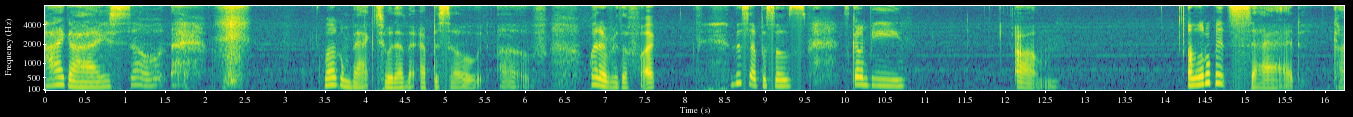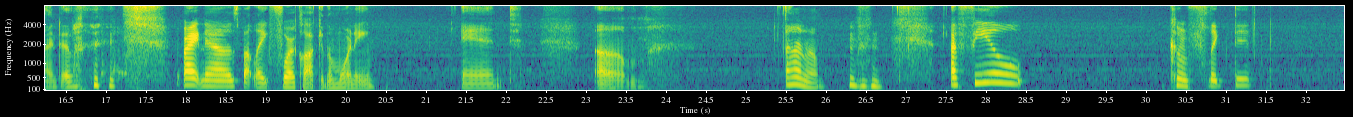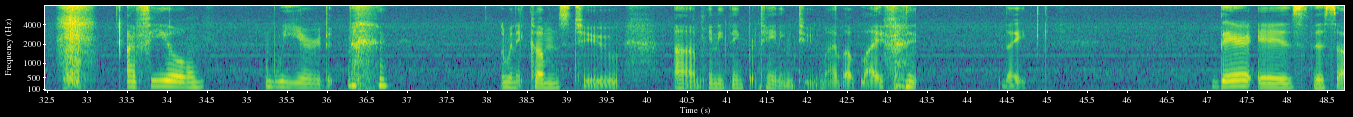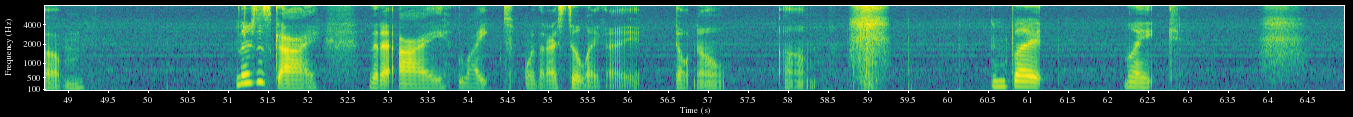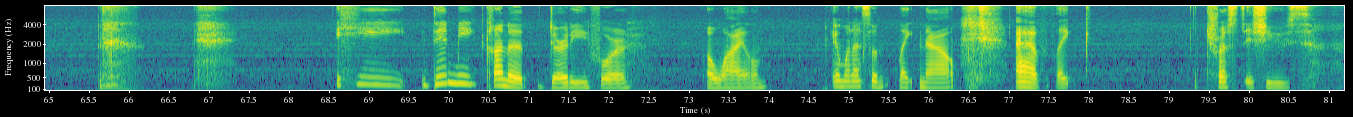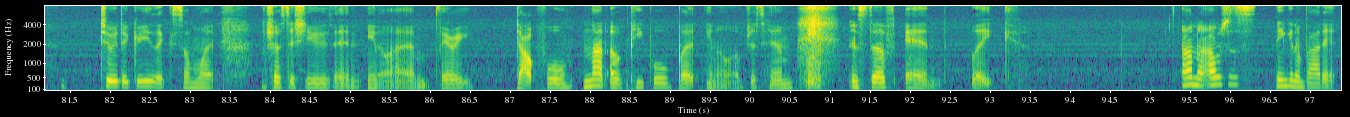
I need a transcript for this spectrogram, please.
Hi, guys. So, welcome back to another episode of whatever the fuck. This episode's it's gonna be um a little bit sad, kind of. right now, it's about like four o'clock in the morning, and um, I don't know. I feel conflicted. I feel weird when it comes to um, anything pertaining to my love life. like, there is this, um, there's this guy that I liked or that I still like. I don't know. Um, but like he did me kind of dirty for a while. And when i saw like now i have like trust issues to a degree like somewhat trust issues. And you know i'm very doubtful, not of people, but you know, of just him and stuff. And like, I don't know, I was just thinking about it,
